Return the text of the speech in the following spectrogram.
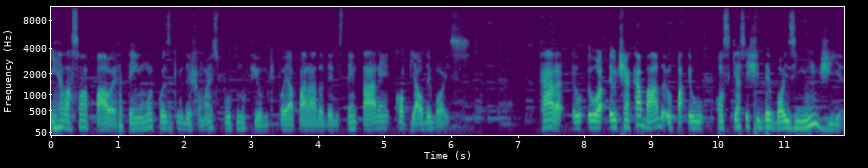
em relação a Power, tem uma coisa que me deixou mais puto no filme, que foi a parada deles tentarem copiar o The Boys. Cara, eu, eu, eu tinha acabado, eu, eu consegui assistir The Boys em um dia.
